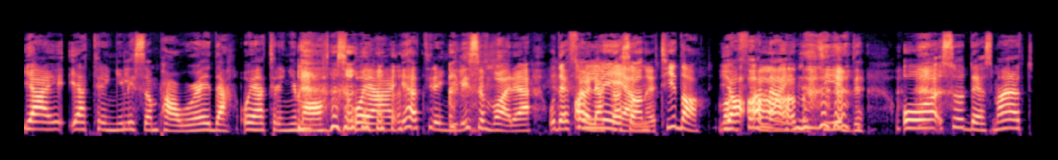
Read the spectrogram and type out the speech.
jeg, jeg trenger liksom Powerade. Og jeg trenger mat. Og jeg, jeg trenger liksom bare Og det føler jeg ikke er sånn Alenetid, da. Hva ja, faen? alenetid. Og så det som er at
